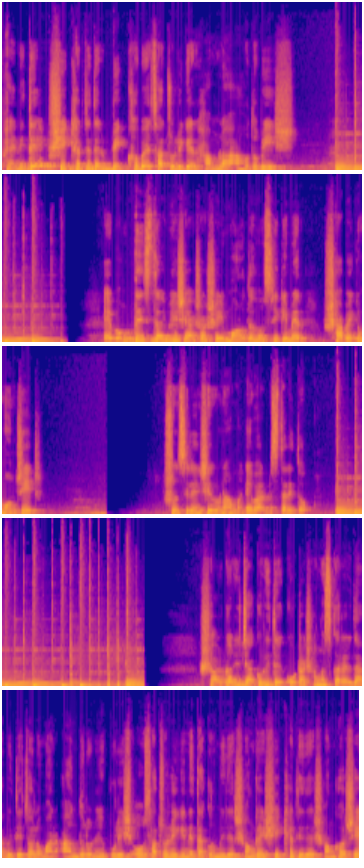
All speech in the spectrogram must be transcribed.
ফেনীতে শিক্ষার্থীদের বিক্ষোভে ছাত্রলীগের হামলা, আহত বিশ। এবং তিস্তায় ভেসে আসা সেই মরদেহ সিকিমের সাবেক মঞ্জির। শুনছিলেন শিরোনাম, এবার বিস্তারিত। সরকারি চাকুরিতে কোটা সংস্কারের দাবিতে চলমান আন্দোলনে পুলিশ ও ছাত্রলীগী নেতাকর্মীদের সঙ্গে শিক্ষার্থীদের সংঘর্ষে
